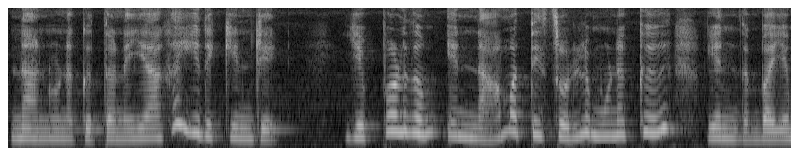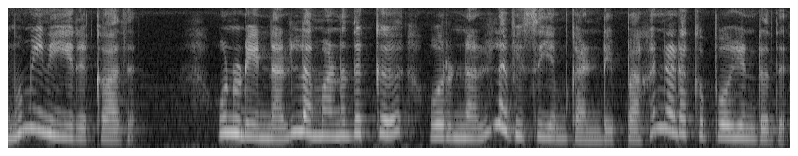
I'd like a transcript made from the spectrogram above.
நான் உனக்கு துணையாக இருக்கின்றேன். எப்பொழுதும் என் நாமத்தை சொல்லும் உனக்கு எந்த பயமும் இனி இருக்காது. உன்னுடைய நல்ல மனதுக்கு ஒரு நல்ல விஷயம் கண்டிப்பாக நடக்கப் போகின்றது.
